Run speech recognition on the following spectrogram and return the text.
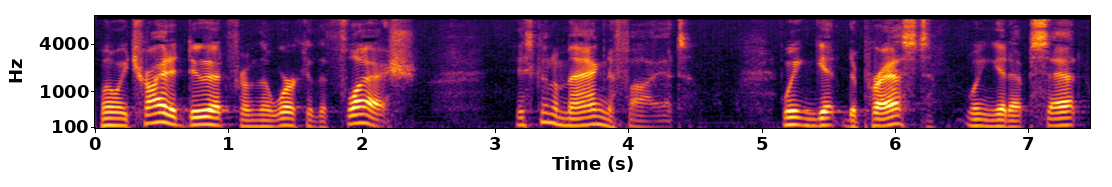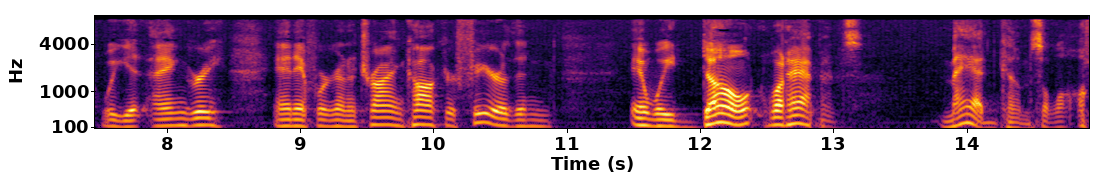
When we try to do it from the work of the flesh, it's going to magnify it. We can get depressed, we can get upset, we get angry, and if we're going to try and conquer fear, then and we don't, what happens? Mad comes along,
